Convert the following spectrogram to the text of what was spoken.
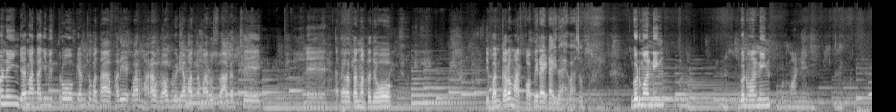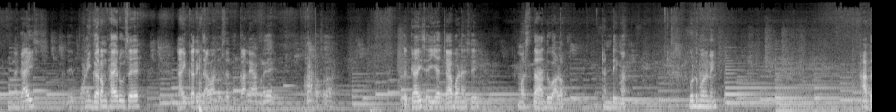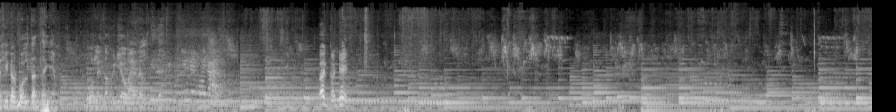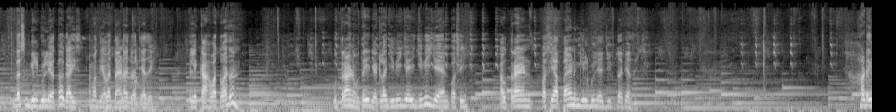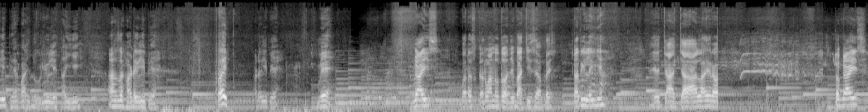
Morning જય માતાજી મિત્રો. કેમ છો બધા? ફરી એકવાર મારા વ્લોગ વિડિયામાં તમારું સ્વાગત છે. ને અત્યારે અત્યારમાં તો જુઓ એ બંધ કરો માર કોપીરાઇટ આવી જાય પાછું. Good morning good morning good morning guys પાણી ગરમ થાય રહ્યું છે. નાઈ કરી જવાનું છે દુકાને આપણે. ગાઈસ અહીંયા ચા બને છે. મસ્ત આદુ વાળો ઠંડીમાં. ગુડ મોર્નિંગ આ તો શિખર બોલતા જ નહીં એમ. બોલે તો વીડિયો વાયરલ થઈ જાય. ઓય ગઢે. દસ ગિલગુલી હતો ગાઈસ એમાંથી હવે ત્રણ જ વધ્યા જઈ પેલી કહાવત હોય છે ને ઉત્તરાયણ હોતી જેટલા જીવી જાય જીવી જાય અને પછી આ ઉત્તરાયણ, પછી આ ત્રણ ગિલગુલિયા જીવતા રહ્યા છે. હડેલી પે પાછી દોડ્યું લેતા આવીએ આ છે હડેલી પે. ઓય, હડેલી પે. બે. ગાઈસ, બરસ કરવાનું તો હજી બાકી છે આપણે. કરી લઈએ. એ ચા ચા લાઈ રહ્યો. તો ગાઈસ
